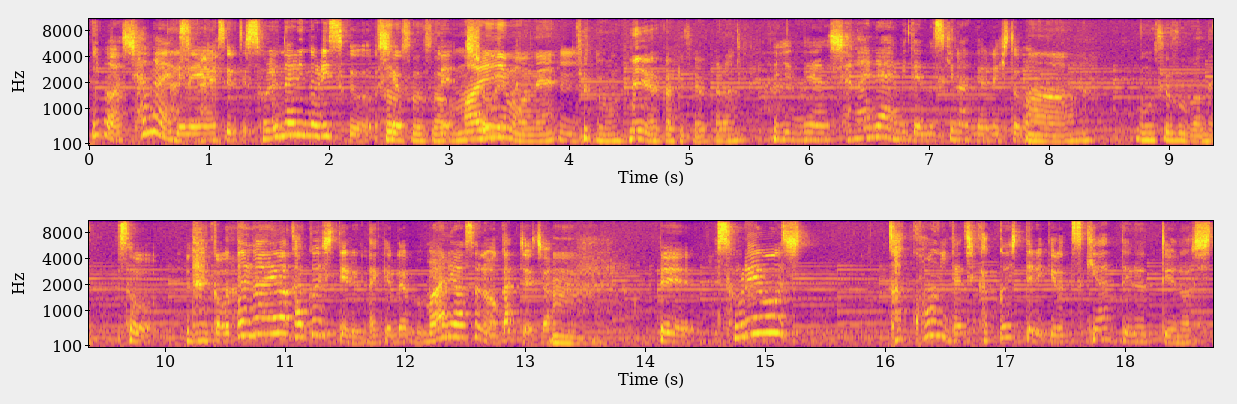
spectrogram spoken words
今は社内で恋愛するってそれなりのリスクをしよそうそうそう、ね。周りにもね、うん。ちょっと迷惑かけちゃうから。ねでで社内恋愛見てるの好きなんだよね人が、面白そうだね。そう。なんかお互いは隠してるんだけどやっぱ周りはそういうの分かっちゃうじゃん、うん。でそれをしか本人たち隠してるけど付き合ってるっていうのを知っ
